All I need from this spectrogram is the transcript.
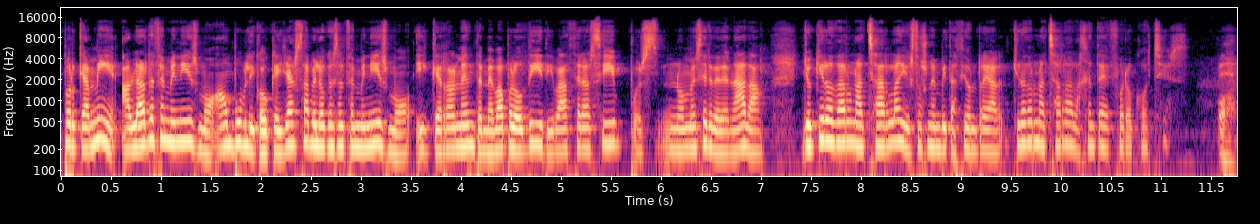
Porque a mí, hablar de feminismo a un público que ya sabe lo que es el feminismo y que realmente me va a aplaudir y va a hacer así, pues no me sirve de nada. Yo quiero dar una charla, y esto es una invitación real, quiero dar una charla a la gente de Foro Coches. Oh.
